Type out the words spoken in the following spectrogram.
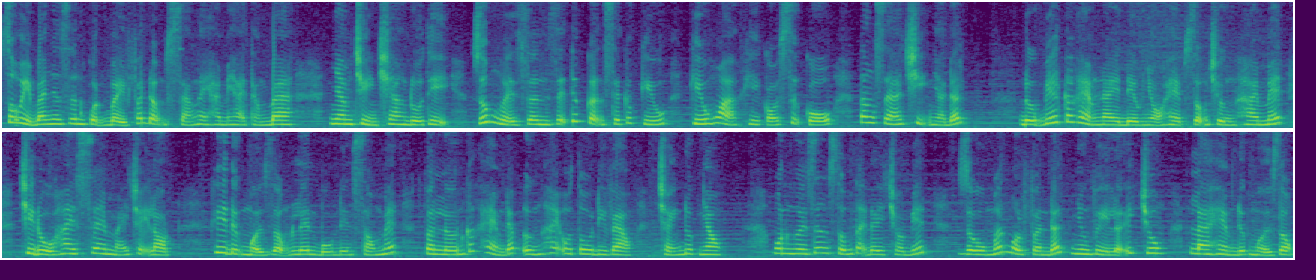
do Ủy ban Nhân dân quận 7 phát động sáng ngày 22 tháng 3 nhằm chỉnh trang đô thị, giúp người dân dễ tiếp cận xe cấp cứu, cứu hỏa khi có sự cố, tăng giá trị nhà đất, được biết các hẻm này đều nhỏ hẹp rộng chừng 2 mét, chỉ đủ hai xe máy chạy lọt. Khi được mở rộng lên 4 đến 6 mét, phần lớn các hẻm đáp ứng hai ô tô đi vào, tránh được nhau. Một người dân sống tại đây cho biết, dù mất một phần đất nhưng vì lợi ích chung là hẻm được mở rộng,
